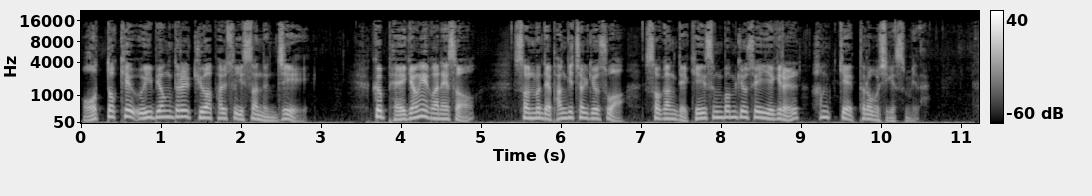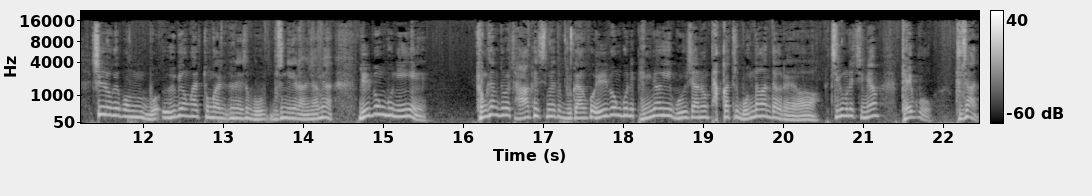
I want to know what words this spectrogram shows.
어떻게 의병들을 규합할 수 있었는지 그 배경에 관해서 선문대 방기철 교수와 서강대 계승범 교수의 얘기를 함께 들어보시겠습니다. 실록에 보면 뭐 의병 활동 관련해서 뭐 무슨 얘기가 나오냐면 일본군이 경상도를 장악했음에도 불구하고 일본군이 100명이 모이지 않으면 바깥으로 못 나간다 그래요. 지금으로 치면 대구, 부산,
